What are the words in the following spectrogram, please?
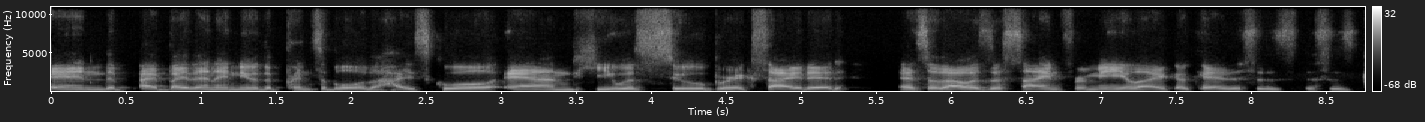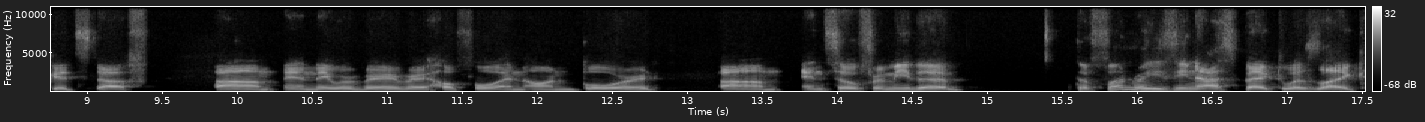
and the, I, by then I knew the principal of the high school, and he was super excited. And so that was a sign for me, like, okay, this is this is good stuff. Um, and they were very very helpful and on board. Um, and so for me, the the fundraising aspect was like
